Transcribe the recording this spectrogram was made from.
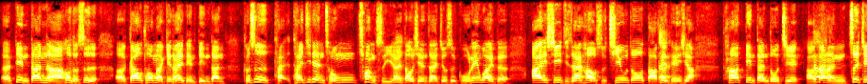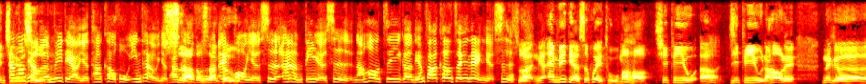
呃订单啊，或者是呃高通啊给他一点订单，可是台台积电从创始以来到现在，就是国内外的 IC Design House 几乎都打遍天下。他订单都接啊，当然最近几年是 Nvidia 也他客户，Intel 也他客户，Apple 也是，AMD 也是，然后这一个联发科这一类也是。是吧？你看 Nvidia 是绘图嘛，哈，CPU 啊，GPU，然后呢，那个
